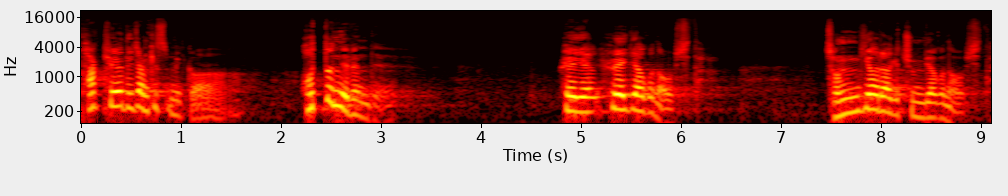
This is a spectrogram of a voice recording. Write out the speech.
박혀야 되지 않겠습니까? 어떤 예배인데 회개, 회개하고 나옵시다. 정결하게 준비하고 나옵시다.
